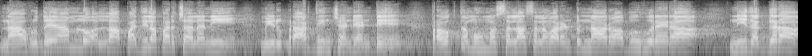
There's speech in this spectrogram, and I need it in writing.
నా హృదయంలో అల్లా పదిలపరచాలని మీరు ప్రార్థించండి అంటే ప్రవక్త ముహమ్మద్ సల్లాహం వారు అంటున్నారు అబూ హురైరా నీ దగ్గర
